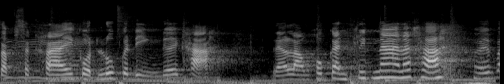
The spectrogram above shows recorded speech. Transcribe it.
subscribe กดรูปกระดิ่งด้วยค่ะ แล้วเราพบกันคลิปหน้านะคะ บ๊ายบาย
